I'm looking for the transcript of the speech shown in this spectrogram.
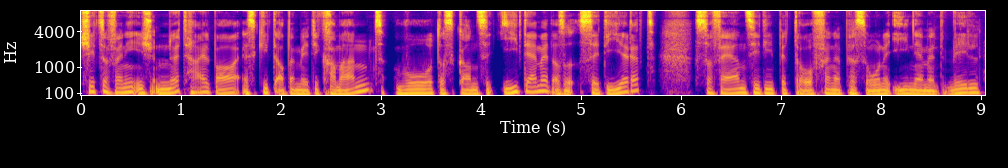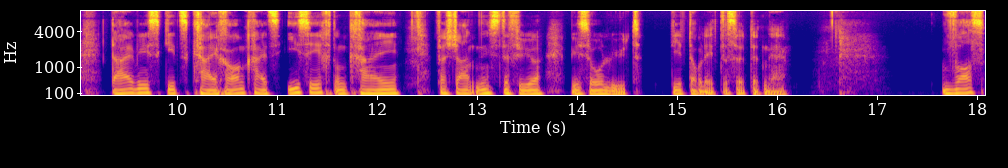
Schizophrenie ist nicht heilbar, es gibt aber Medikamente, wo das Ganze eindämmen, also sedieren, sofern sie die betroffenen Personen einnehmen. Weil teilweise gibt es keine Krankheitseinsicht und kein Verständnis dafür, wieso Leute die Tabletten sollten nehmen was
